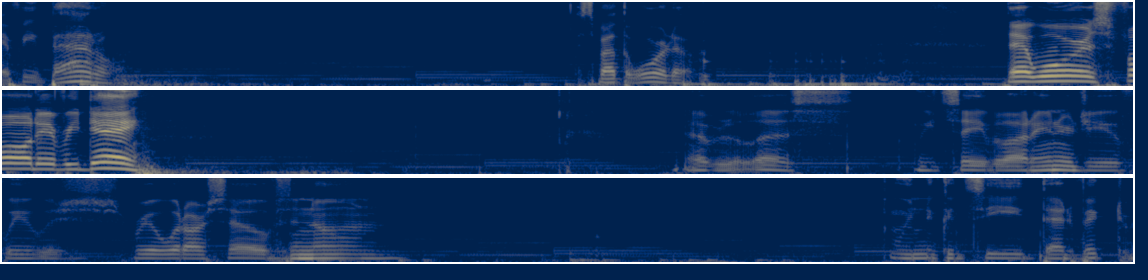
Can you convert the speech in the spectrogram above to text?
every battle. It's about the war though. That war is fought every day. Nevertheless, we'd save a lot of energy if we was real with ourselves and known when to concede that victory.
